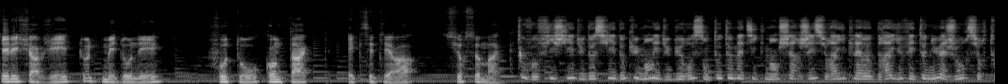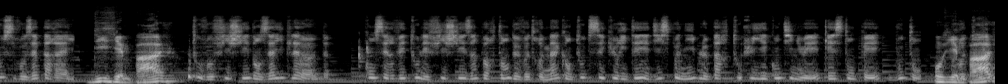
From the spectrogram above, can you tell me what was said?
télécharger toutes mes données, photos, contacts, etc. sur ce Mac. Tous vos fichiers du dossier documents et du bureau sont automatiquement chargés sur iCloud Drive et tenus à jour sur tous vos appareils. Dixième page. Tous vos fichiers dans iCloud. Conservez tous les fichiers importants de votre Mac en toute sécurité et disponibles partout. Puis continuer, estomper, bouton. Onzième Retour, page.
